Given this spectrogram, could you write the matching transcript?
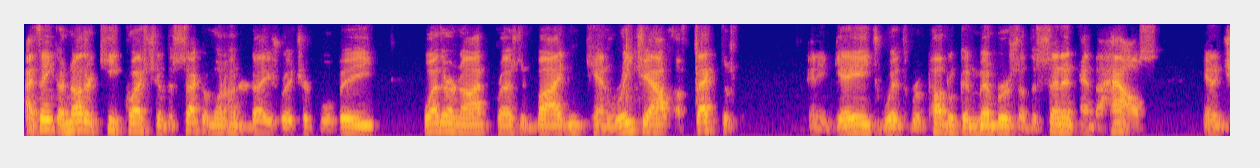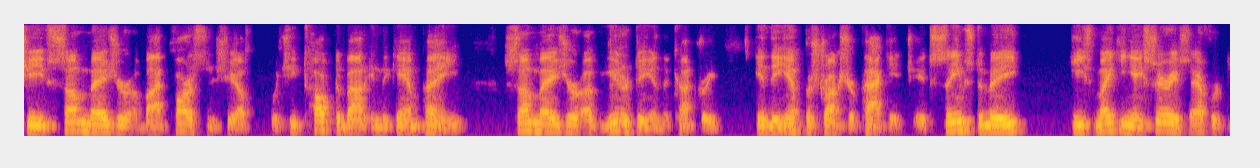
I think another key question of the second 100 days, Richard, will be whether or not President Biden can reach out effectively and engage with Republican members of the Senate and the House and achieve some measure of bipartisanship, which he talked about in the campaign, some measure of unity in the country in the infrastructure package. It seems to me he's making a serious effort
